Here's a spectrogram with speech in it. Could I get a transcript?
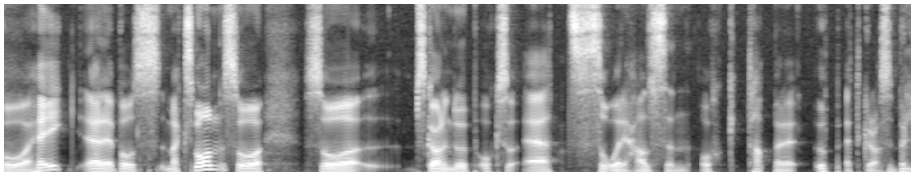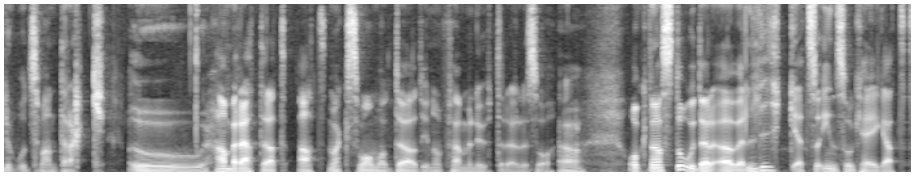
på Haig, eller på Max Swan, så, så skar han upp också ett sår i halsen och tappade upp ett glas blod som han drack. Oh. Han berättade att, att Max Swan var död inom fem minuter eller så. Ja. Och när han stod där över liket så insåg Haig att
